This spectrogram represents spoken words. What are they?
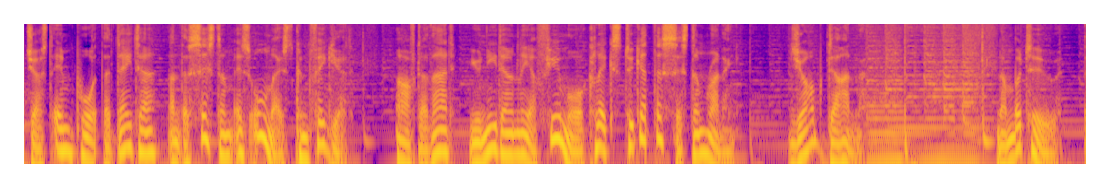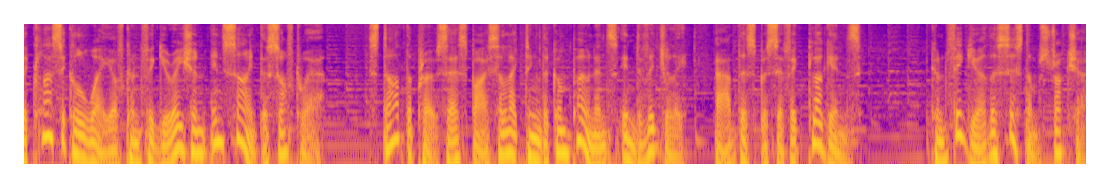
Just import the data and the system is almost configured. After that, you need only a few more clicks to get the system running. Job done. Number 2. The classical way of configuration inside the software. Start the process by selecting the components individually. Add the specific plugins. Configure the system structure.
